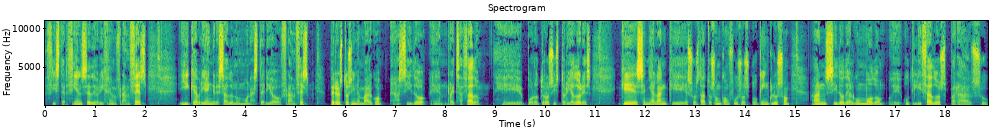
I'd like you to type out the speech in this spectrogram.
cisterciense de origen francés y que habría ingresado en un monasterio francés. Pero esto, sin embargo, ha sido eh, rechazado eh, por otros historiadores que señalan que esos datos son confusos o que incluso han sido de algún modo eh, utilizados para su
